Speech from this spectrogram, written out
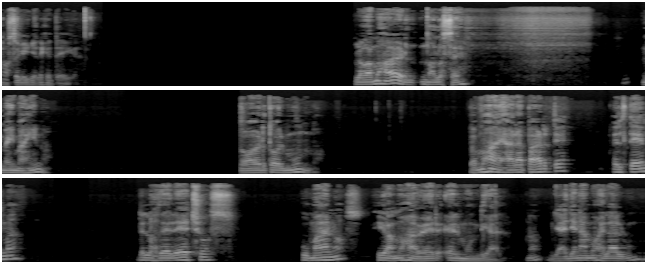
No sé qué quieres que te diga. ¿Lo vamos a ver? No lo sé. Me imagino. Lo va a ver todo el mundo. Vamos a dejar aparte el tema de los derechos humanos y vamos a ver el mundial. ¿no? Ya llenamos el álbum.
